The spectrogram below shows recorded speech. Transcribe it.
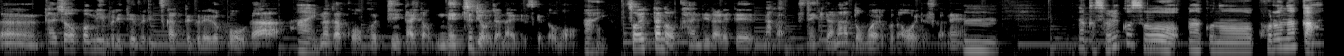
うん、多少こう身振り手振り使ってくれる方が、あ、はい。なんかこうこっちに対しての熱量じゃないですけども、はい。そういったのを感じられて、なんか素敵だなと思えることが多いですかねう。ん。なんかそれこそ、まあ、このコロナ禍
